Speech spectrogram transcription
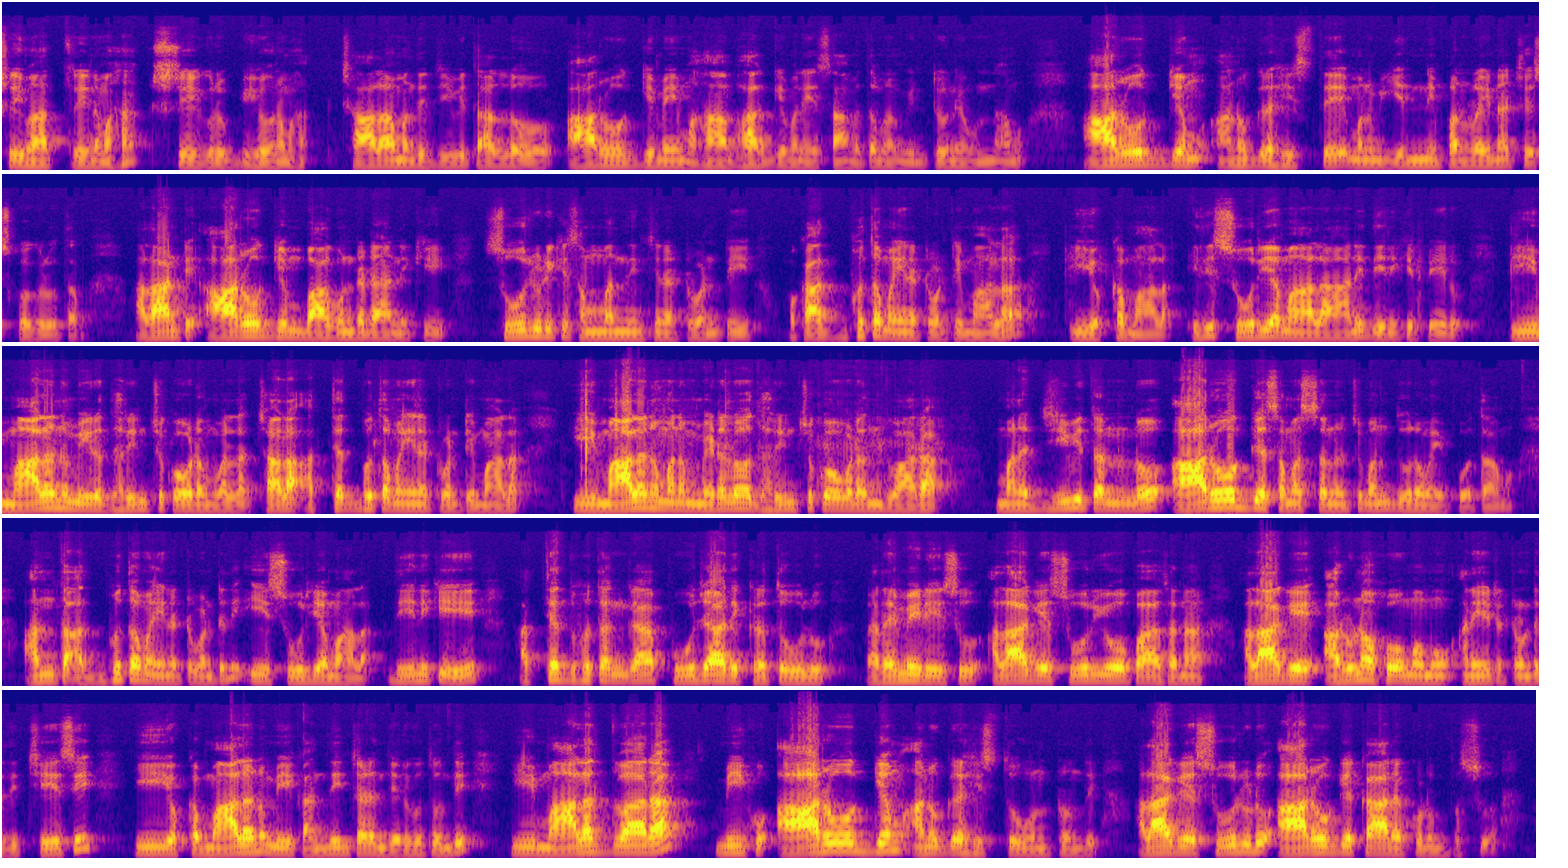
శ్రీమాత్రే నమ శ్రీ గురుభ్యో నమ. చాలామంది జీవితాల్లో ఆరోగ్యమే మహాభాగ్యం అనే సామెత మనం వింటూనే ఉన్నాము. ఆరోగ్యం అనుగ్రహిస్తే మనం ఎన్ని పనులైనా చేసుకోగలుగుతాం. అలాంటి ఆరోగ్యం బాగుండడానికి సూర్యుడికి సంబంధించినటువంటి ఒక అద్భుతమైనటువంటి మాల ఈ యొక్క మాల. ఇది సూర్యమాల అని దీనికి పేరు. ఈ మాలను మీరు ధరించుకోవడం వల్ల చాలా అత్యద్భుతమైనటువంటి మాల. ఈ మాలను మనం మెడలో ధరించుకోవడం ద్వారా మన జీవితంలో ఆరోగ్య సమస్యల నుంచి మనం దూరం అయిపోతాము అంత అద్భుతమైనటువంటిది ఈ సూర్యమాల. దీనికి అత్యద్భుతంగా పూజాది క్రతువులు రెమెడీసు అలాగే సూర్యోపాసన అలాగే అరుణ హోమము అనేటటువంటిది చేసి ఈ యొక్క మాలను మీకు అందించడం జరుగుతుంది. ఈ మాల ద్వారా మీకు ఆరోగ్యం అనుగ్రహిస్తూ ఉంటుంది. అలాగే సూర్యుడు ఆరోగ్యకారకుడు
